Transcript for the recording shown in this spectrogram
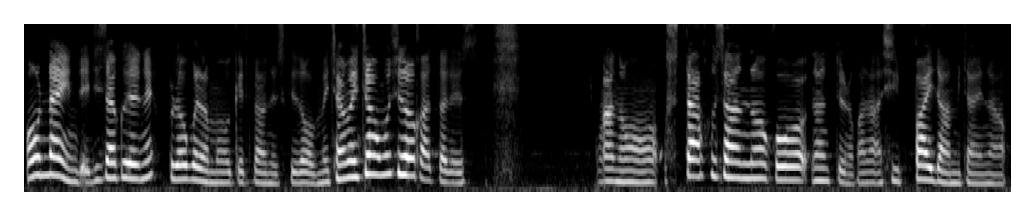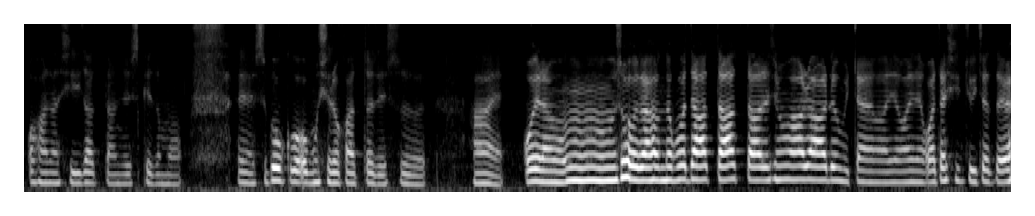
オンラインで自宅でね、プログラムを受けてたんですけど、めちゃめちゃ面白かったです。あの、スタッフさんの、こう、なんていうのかな、失敗談みたいなお話だったんですけども、えー、すごく面白かったです。はい。おいらも、うーん、そうだ、そんなことあった、あった、私もあるある、みたいなね、私って言っちゃったよ。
